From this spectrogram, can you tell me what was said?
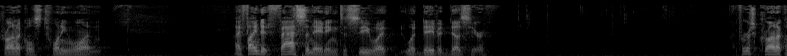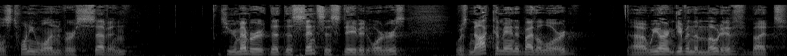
Chronicles 21. I find it fascinating to see what, what David does here. 1 Chronicles 21, verse 7. So you remember that the census David orders was not commanded by the Lord. Uh, we aren't given the motive, but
